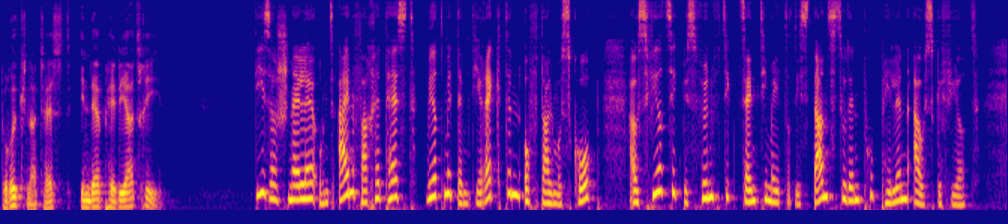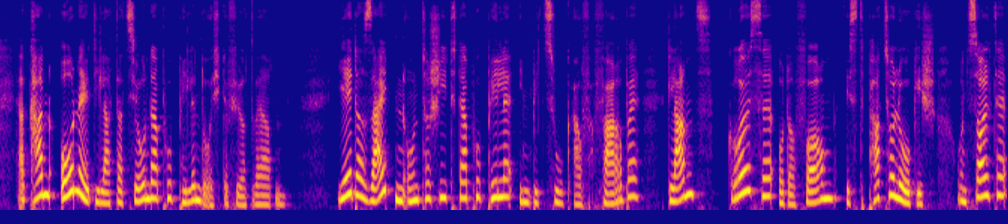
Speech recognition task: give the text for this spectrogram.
Brückner-Test in der Pädiatrie. Dieser schnelle und einfache Test wird mit dem direkten Ophthalmoskop aus 40 bis 50 cm Distanz zu den Pupillen ausgeführt. Er kann ohne Dilatation der Pupillen durchgeführt werden. Jeder Seitenunterschied der Pupille in Bezug auf Farbe, Glanz, Größe oder Form ist pathologisch und sollte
